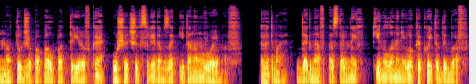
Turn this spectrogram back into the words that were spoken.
но тут же попал под три рывка, ушедших следом за Итаном воинов. Атма, догнав остальных, кинула на него какой-то дебаф,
